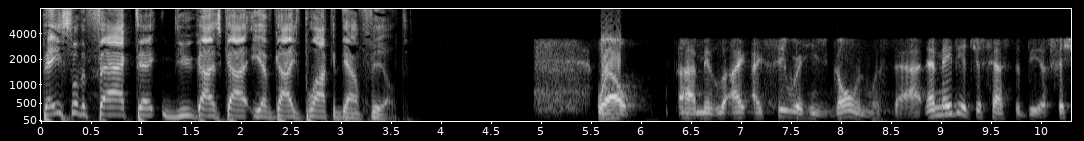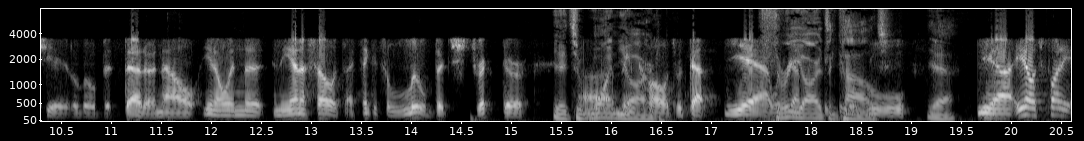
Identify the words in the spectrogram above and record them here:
Based on the fact that you guys got you have guys blocking downfield. Well, I mean, I, I see where he's going with that, and maybe it just has to be officiated a little bit better. Now, you know, in the in the NFL, it's, I think it's a little bit stricter. Yeah, it's uh, one than yard. college with that. Yeah, Three that yards in particular college. Rule. Yeah. Yeah, you know, it's funny.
